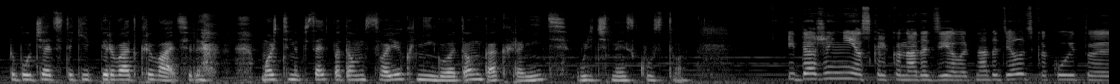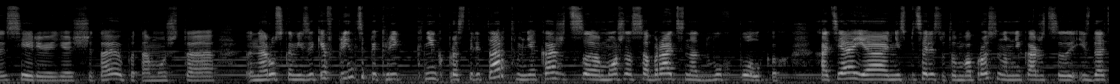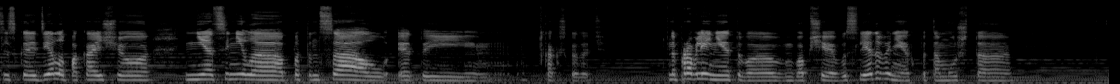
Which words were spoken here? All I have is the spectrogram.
Вы, получается, такие первооткрыватели. Можете написать потом свою книгу о том, как хранить уличное искусство. И даже несколько надо делать. Надо делать какую-то серию, я считаю, потому что на русском языке, в принципе, книг про стрит-арт, мне кажется, можно собрать на двух полках. Хотя я не специалист в этом вопросе, но мне кажется, издательское дело пока еще не оценило потенциал этой, как сказать, направление этого вообще в исследованиях, потому что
